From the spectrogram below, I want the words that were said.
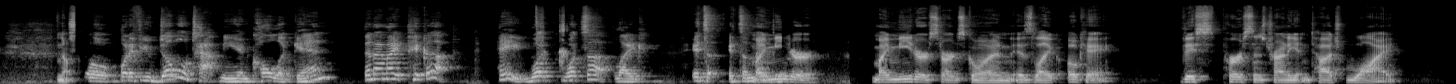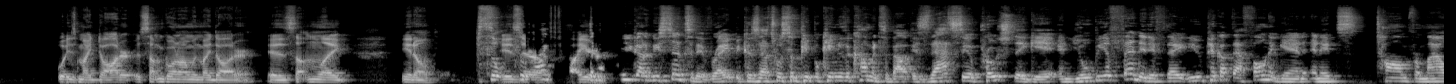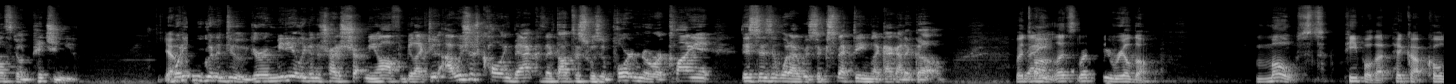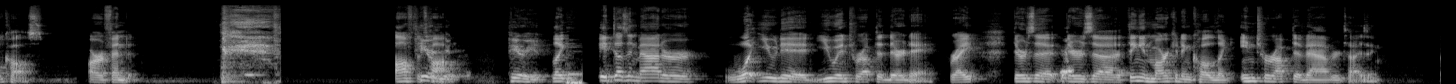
No. So, but if you double tap me and call again, then I might pick up. Hey, what what's up? Like, it's a it's a my mental- meter, my meter starts going is like, okay, this person's trying to get in touch. Why? What is my daughter? Is something going on with my daughter? Is something like, you know, So, is so there a fire? you got to be sensitive, right? Because that's what some people came to the comments about. Is that's the approach they get, and you'll be offended if they you pick up that phone again and it's Tom from Milestone pitching you. Yeah. What are you going to do? You're immediately going to try to shut me off and be like, dude, I was just calling back because I thought this was important or a client. This isn't what I was expecting. Like, I got to go. But Tom, let's let's be real though. Most people that pick up cold calls are offended. Off the Period. top. Period. Like it doesn't matter what you did, you interrupted their day, right? There's a there's a thing in marketing called like interruptive advertising.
